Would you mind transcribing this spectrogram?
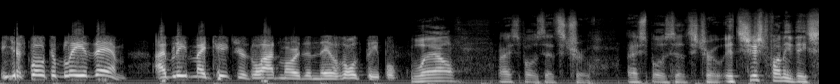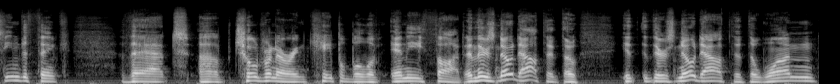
and you're supposed to believe them. I believe my teachers a lot more than those old people. Well, I suppose that's true. I suppose that's true. It's just funny. They seem to think that uh, children are incapable of any thought. And there's no doubt that the, it, there's no doubt that the one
